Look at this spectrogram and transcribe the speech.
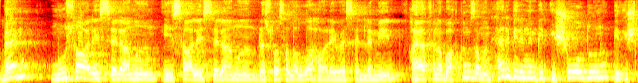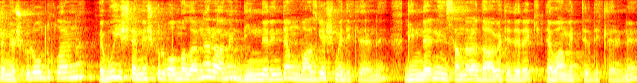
Ben Musa Aleyhisselam'ın, İsa Aleyhisselam'ın, Resulullah sallallahu aleyhi ve sellemin hayatına baktığım zaman her birinin bir işi olduğunu, bir işle meşgul olduklarını ve bu işle meşgul olmalarına rağmen dinlerinden vazgeçmediklerini, dinlerini insanlara davet ederek devam ettirdiklerini,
